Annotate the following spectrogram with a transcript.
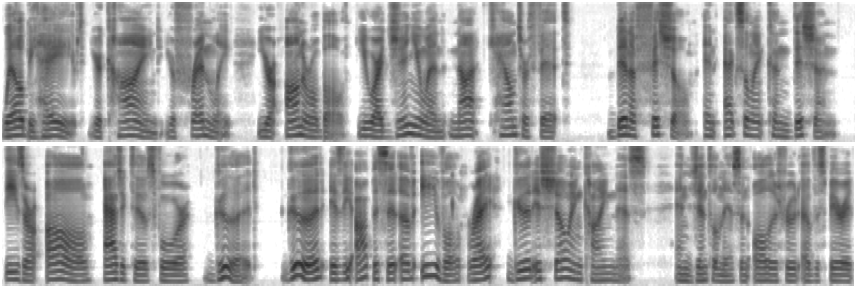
well behaved. You're kind, you're friendly, you're honorable. You are genuine, not counterfeit, beneficial, in excellent condition. These are all adjectives for good. Good is the opposite of evil, right? Good is showing kindness and gentleness and all of the fruit of the Spirit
